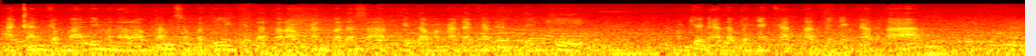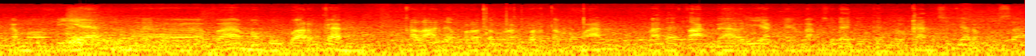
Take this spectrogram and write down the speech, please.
akan kembali menerapkan seperti yang kita terapkan pada saat kita mengadakan MPK mungkin ada penyekatan-penyekatan, kemudian eh, apa, membubarkan kalau ada pertemuan-pertemuan pada tanggal yang memang sudah ditentukan secara pusat.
